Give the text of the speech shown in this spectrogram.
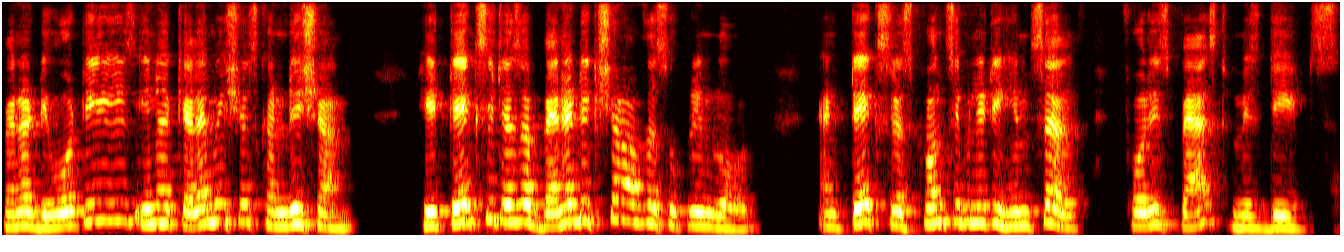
when a devotee is in a calamitous condition, he takes it as a benediction of the Supreme Lord and takes responsibility himself for his past misdeeds.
